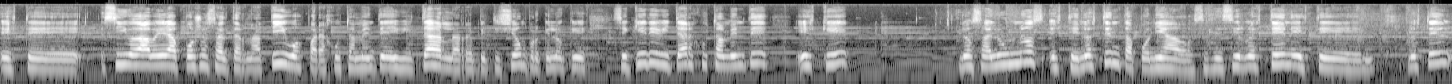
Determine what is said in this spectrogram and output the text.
este, sí va a haber apoyos alternativos para justamente evitar la repetición, porque lo que se quiere evitar justamente es que los alumnos este, no estén taponeados, es decir, no estén este, no estén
